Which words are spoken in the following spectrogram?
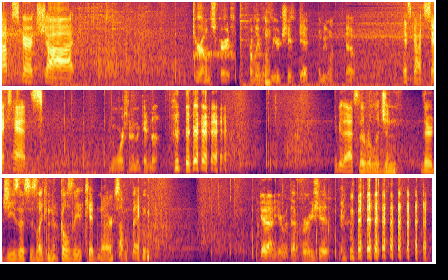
Upskirt shot. Your own skirt. Probably have a weird shaped dick. Nobody wants that. It's got six heads. Even worse than an echidna. Maybe that's the religion. Their Jesus is like Knuckles the Echidna or something. Get out of here with that furry shit.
